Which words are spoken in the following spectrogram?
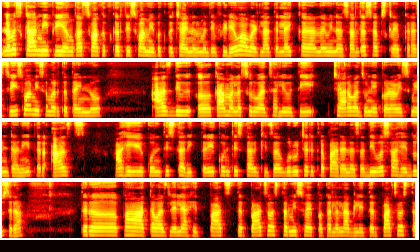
नमस्कार मी प्रियंका. स्वागत करते स्वामी भक्त चॅनलमध्ये. व्हिडिओ आवडला तर लाईक करा नवीन असाल तर सबस्क्राईब करा. श्री स्वामी समर्थताईंनो आज दिव कामाला सुरुवात झाली होती चार वाजून एकोणावीस मिनिटांनी. तर आज आहे एकोणतीस तारीख. तर एकोणतीस तारखेचा गुरुचरित्र पारायणाचा दिवस आहे दुसरा. तर पहा आता वाजलेले आहेत पाच तर पाच वाजता मी स्वयंपाकाला लागले तर पाच वाजता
